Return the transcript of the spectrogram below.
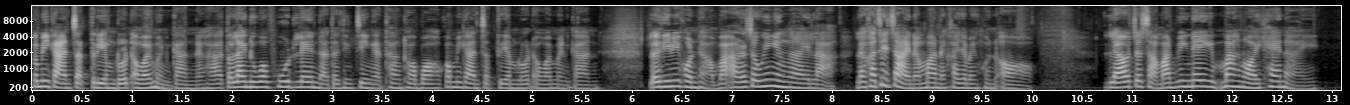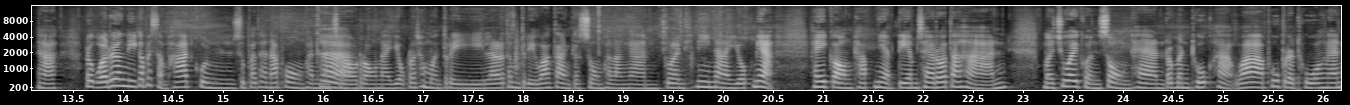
ก็มีการจัดเตรียมรถเอาไว้เหมือนกันนะคะ ตอนแรกนึกว่าพูดเล่นอะแต่จริงๆอะทางทบเขาก็มีการจัดเตรียมรถเอาไว้เหมือนกัน แล้วที่มีคนถามว่าแล้วจะวิ่งยังไงล่ะ แล้วค่าใช้จ่ายน้ำมันใครจะเป็นคนออก แล้วจะสามารถวิ่งได้มากน้อยแค่ไหนนะคะปรากฏว่าเรื่องนี้ก็ไปสัมภาษณ์คุณสุพัฒนพงศ์พันธ์ชาวรองนายกรัฐมนตรี และรัฐมนตรีว่าการกระทรวงพลังงาน กรณีที่นายกเนี่ยให้กองทัพเนี่ยเตรียมใช้รถทหาร มาช่วยขนส่งแทนรถบรรทุกหากว่าผู้ประท้วงนั้น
